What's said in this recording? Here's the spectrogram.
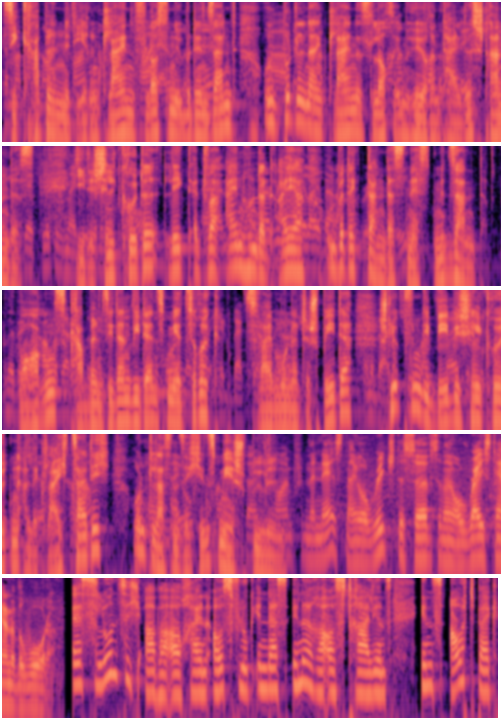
Sie krabbeln mit ihren kleinen Flossen über den Sand und buddeln ein kleines Loch im höheren Teil des Strandes. Jede Schildkröte legt etwa 100 Eier und bedeckt dann das Nest mit Sand. Morgens krabbeln sie dann wieder ins Meer zurück. Zwei Monate später schlüpfen die Babyschildkröten alle gleichzeitig und lassen sich ins Meer spülen. Es lohnt sich aber auch ein Ausflug in das Innere Australiens, ins Outback,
